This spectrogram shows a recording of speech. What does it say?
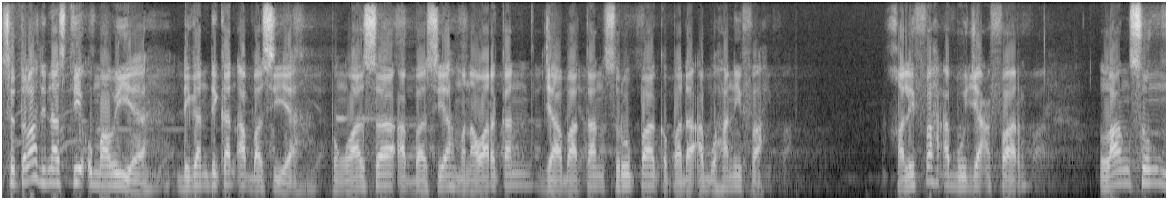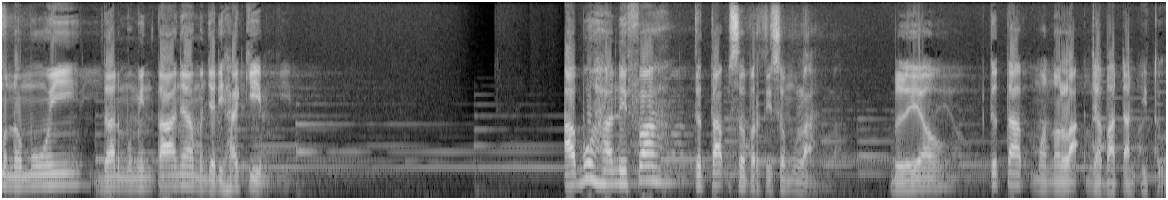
Setelah dinasti Umayyah digantikan Abbasiyah, penguasa Abbasiyah menawarkan jabatan serupa kepada Abu Hanifah. Khalifah Abu Ja'far langsung menemui dan memintanya menjadi hakim. Abu Hanifah tetap seperti semula. Beliau tetap menolak jabatan itu.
